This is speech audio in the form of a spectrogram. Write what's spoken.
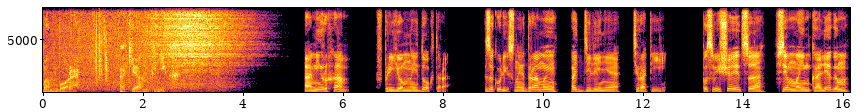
Бомбора. Океан книг. Амир Хан. В приемной доктора. Закулисные драмы. Отделение терапии. Посвящается всем моим коллегам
